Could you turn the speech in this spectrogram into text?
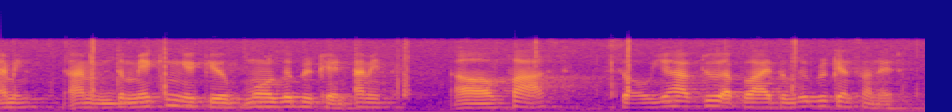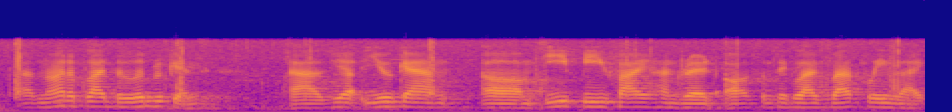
I mean I'm the making your cube more lubricant I mean uh, fast so you have to apply the lubricants on it. I have not applied the lubricants as you, you can um, EP500 or something like Vaseline like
